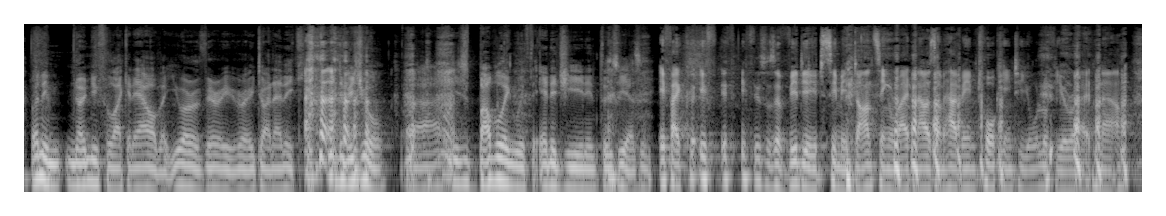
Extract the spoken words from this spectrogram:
I've only known you for like an hour, but you are a very, very dynamic individual. Uh, you're just bubbling with energy and enthusiasm. if I could, if, if, if this was a video, you'd see me dancing right now as I'm having, talking to you, all of you right now.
